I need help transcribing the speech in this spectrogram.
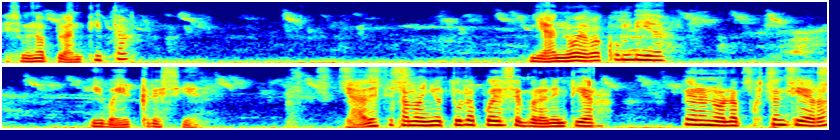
Es una plantita ya nueva con vida y va a ir creciendo. Ya de este tamaño tú la puedes sembrar en tierra, pero no la he puesto en tierra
